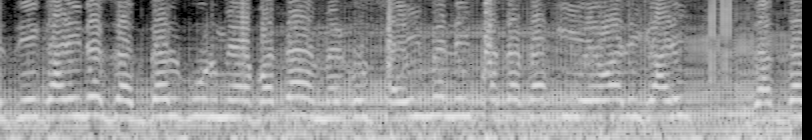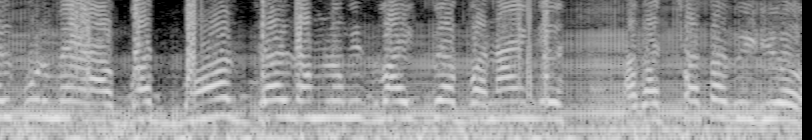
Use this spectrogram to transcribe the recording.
गाइस ये गाड़ी ना जगदलपुर में है, पता है? मेरे को सही में नहीं पता था कि ये वाली गाड़ी जगदलपुर में है। बट बहुत जल्द हम लोग इस बाइक पे बनाएँगे। अगर अच्छा सा वीडियो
